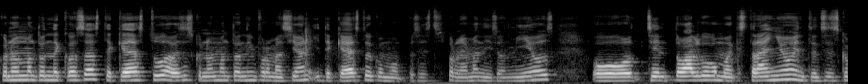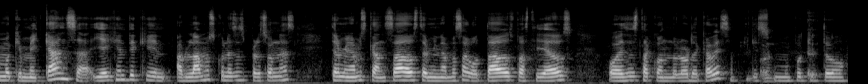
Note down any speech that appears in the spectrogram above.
con un montón de cosas, te quedas tú a veces con un montón de información y te quedas tú como, pues estos problemas ni son míos o siento algo como extraño, entonces como que me cansa. Y hay gente que hablamos con esas personas, terminamos cansados, terminamos agotados, fastidiados o veces hasta con dolor de cabeza. Y es como un poquito,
